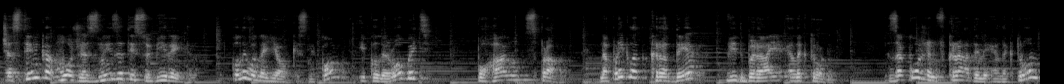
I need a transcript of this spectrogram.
частинка може знизити собі рейтинг, коли вона є окисником і коли робить погану справу. Наприклад, краде, відбирає електрони. За кожен вкрадений електрон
